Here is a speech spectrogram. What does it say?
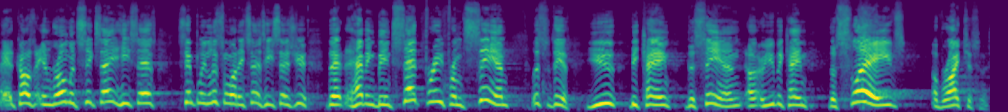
Because in Romans 6 8, He says, simply listen to what he says. He says, you, that having been set free from sin, Listen to this. You became the sin, uh, or you became the slaves of righteousness.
